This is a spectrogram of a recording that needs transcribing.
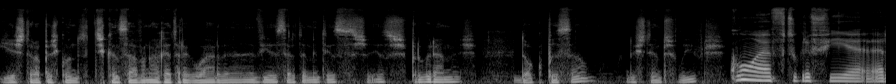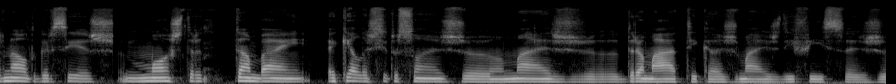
E as tropas, quando descansavam na retaguarda, havia certamente esses, esses programas de ocupação dos tempos livres. Com a fotografia, Arnaldo Garcês mostra também aquelas situações eh, mais eh, dramáticas, mais difíceis.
